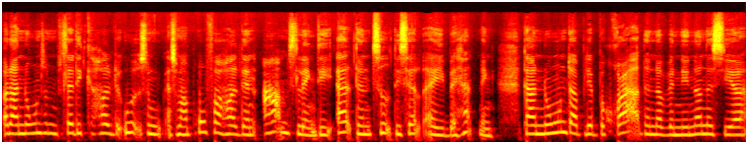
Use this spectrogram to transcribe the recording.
og der er nogen, som slet ikke kan holde det ud, som, som har brug for at holde den armslængde i al den tid, de selv er i behandling. Der er nogen, der bliver berørte, når veninderne siger,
